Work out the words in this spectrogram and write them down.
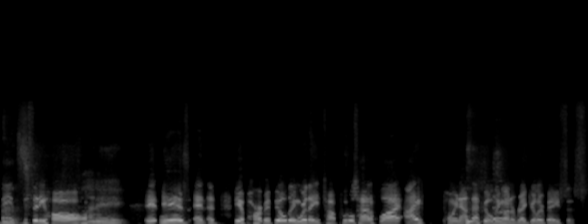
the, the city hall. Funny. It well, is, and uh, the apartment building where they taught poodles how to fly. I point out that building on a regular basis.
